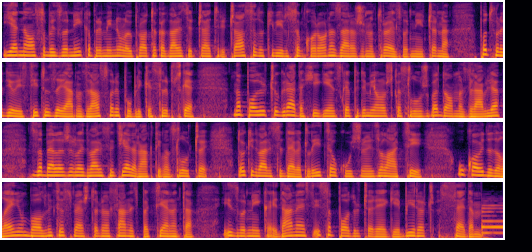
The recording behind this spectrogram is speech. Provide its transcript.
Jedna osoba iz Vornika preminula je u protoka 24 časa dok je virusom korona zaraženo troje zvorničana, potvrdio Institut za javno zdravstvo Republike Srpske. Na području grada Higijenska epidemiološka služba Doma zdravlja zabeležila je 21 aktivan slučaj, dok je 29 lica u kućnoj izolaciji. U COVID-odolenju bolnica smeštano 18 pacijenata, iz Vornika 11 i sa područja regije Birač 7.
